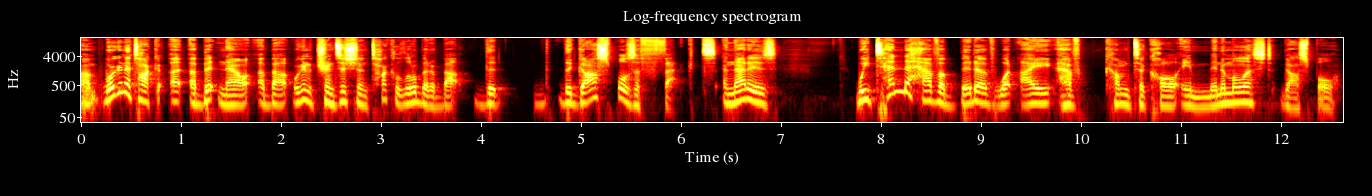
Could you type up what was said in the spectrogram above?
Um, we're going to talk a, a bit now about. We're going to transition and talk a little bit about the the gospel's effects, and that is we tend to have a bit of what I have come to call a minimalist gospel.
